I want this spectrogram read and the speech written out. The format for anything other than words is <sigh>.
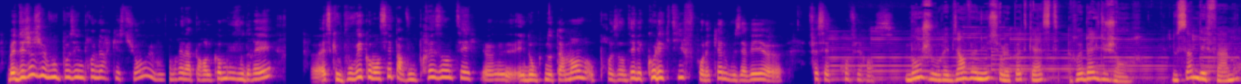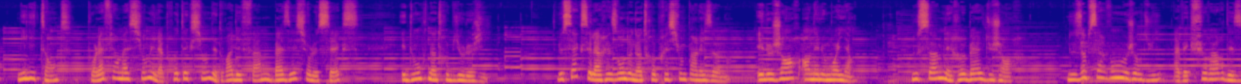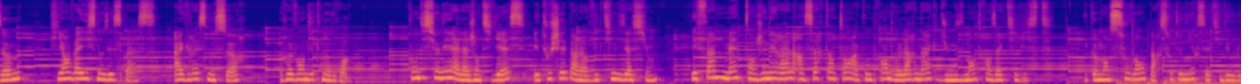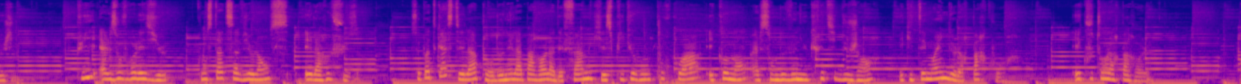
Ben déjà, je vais vous poser une première question et vous prendrez la parole comme vous voudrez. Euh, Est-ce que vous pouvez commencer par vous présenter euh, et donc notamment présenter les collectifs pour lesquels vous avez euh, fait cette conférence? Bonjour et bienvenue sur le podcast Rebelles du genre. Nous sommes des femmes militantes pour l'affirmation et la protection des droits des femmes basés sur le sexe et donc notre biologie. Le sexe est la raison de notre oppression par les hommes et le genre en est le moyen. Nous sommes les rebelles du genre. Nous observons aujourd'hui avec fureur des hommes qui envahissent nos espaces, agressent nos sœurs, revendiquent nos droits. Conditionnées à la gentillesse et touchées par leur victimisation, les femmes mettent en général un certain temps à comprendre l'arnaque du mouvement transactiviste et commencent souvent par soutenir cette idéologie. Puis elles ouvrent les yeux, constatent sa violence et la refusent. Ce podcast est là pour donner la parole à des femmes qui expliqueront pourquoi et comment elles sont devenues critiques du genre et qui témoignent de leur parcours. Écoutons leurs paroles.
